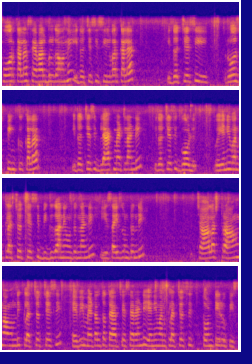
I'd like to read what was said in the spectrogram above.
ఫోర్ కలర్స్ అవైలబుల్గా ఉన్నాయి. ఇది వచ్చేసి సిల్వర్ కలర్ ఇది వచ్చేసి రోజ్ పింక్ కలర్ ఇది వచ్చేసి బ్లాక్ మెటల్ అండి. ఇది వచ్చేసి గోల్డ్ ఎనీ వన్ క్లచ్ వచ్చేసి బిగ్గానే ఉంటుందండి. ఈ సైజు ఉంటుంది. చాలా స్ట్రాంగ్గా ఉంది క్లచ్ వచ్చేసి. హెవీ మెటల్తో తయారు చేశారండి. ఎనీ వన్ క్లచ్ వచ్చి twenty rupees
